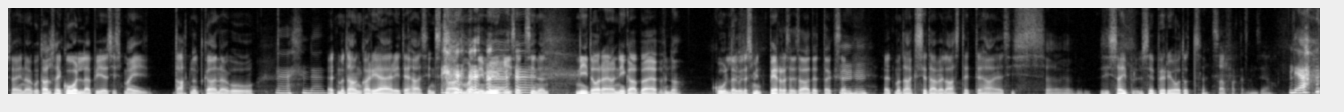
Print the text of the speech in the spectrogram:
sai nagu, tal sai kool läbi ja siis ma ei tahtnud ka nagu, et ma tahan karjääri teha siin Starmani müügis, et siin on nii tore on iga päev noh, kuulda, kuidas mind perse saadetakse mm. -hmm. et ma tahaks seda veel aastaid teha ja siis äh,, siis sai see periood otsa. salfakad on seal. jah.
